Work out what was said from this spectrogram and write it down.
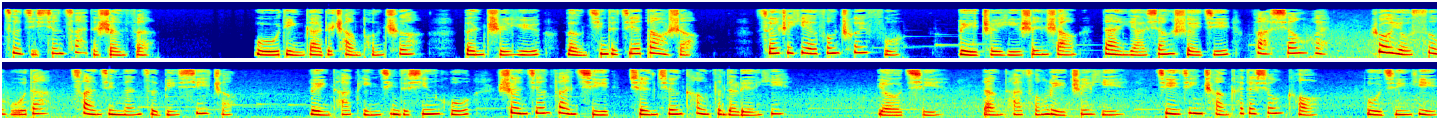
自己现在的身份，屋顶盖的敞篷车奔驰于冷清的街道上，随着夜风吹拂，李之仪身上淡雅香水及发香味若有似无的窜进男子鼻息中，令他平静的心湖瞬间泛起圈圈亢奋的涟漪。尤其当他从李之仪几近敞开的胸口。不经意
